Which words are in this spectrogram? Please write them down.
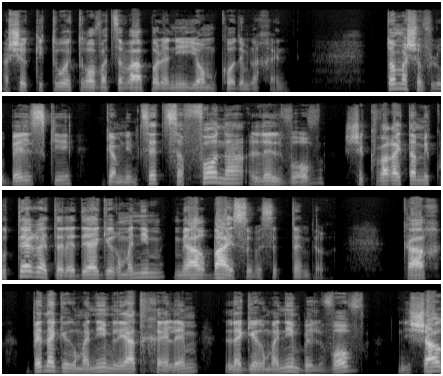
אשר כיתרו את רוב הצבא הפולני יום קודם לכן. תומשוב לובלסקי גם נמצאת צפונה ללבוב, שכבר הייתה מקוטרת על ידי הגרמנים מ-14 בספטמבר. כך, בין הגרמנים ליד חלם לגרמנים בלבוב נשאר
